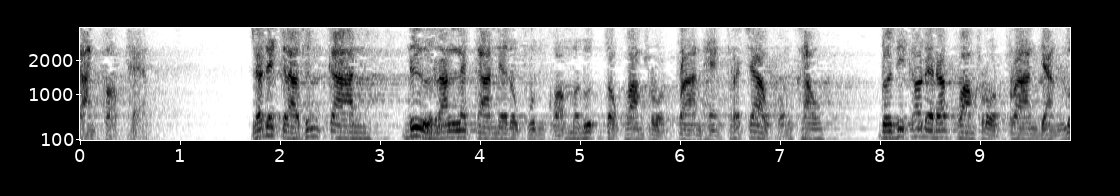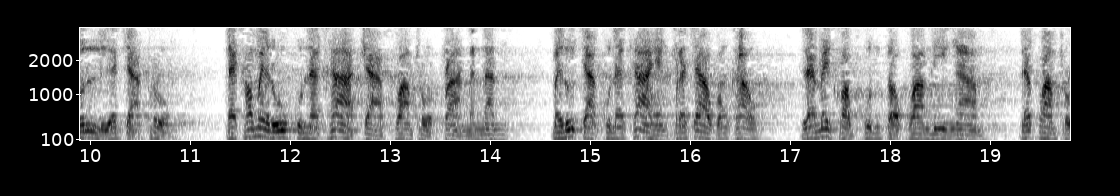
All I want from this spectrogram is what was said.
การตอบแทน และได้กล่าวถึงการ ดื้อรั้นและการเนรคุณของมนุษย์ต่อความโปรดปรานแห่งพระเจ้าของเขา โดยที่เขาได้รับความโปรดปรานอย่างล้นเหลือจากพระองค์ แต่เขาไม่รู้คุณค่าจากความโปรดปรานนั้นๆ ไม่รู้จักคุณค่าแห่งพระเจ้าของเขา และไม่ขอบคุณต่อความดีงาม และความโปร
